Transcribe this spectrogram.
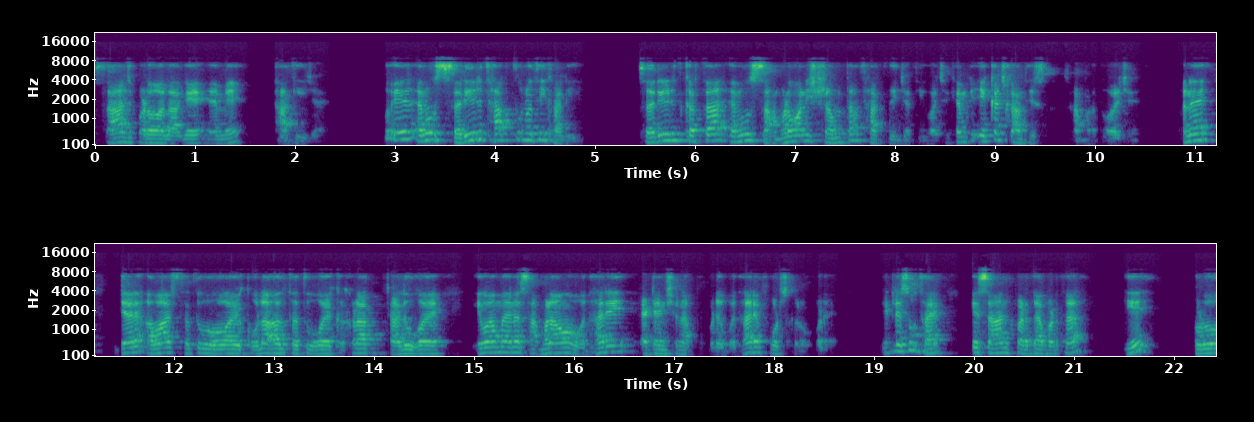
સાંજ પડવા લાગે એમ એ થાકી જાય તો એ એનું શરીર થાકતું નથી ખાલી શરીર કરતા એનું સાંભળવાની ક્ષમતા થાકતી જતી હોય છે કેમ કે એક જ કાનથી સાંભળતો હોય છે અને જ્યારે અવાજ થતું હોય કોલાહલ થતું હોય કકડાટ ચાલુ હોય એવામાં એને સાંભળવામાં વધારે એટેન્શન આપવું પડે વધારે ફોર્સ કરવો પડે એટલે શું થાય કે સાંજ પડતા પડતા એ થોડો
